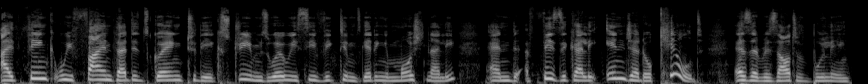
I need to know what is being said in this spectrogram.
I think we find that it's going to the extremes where we see victims getting emotionally and physically injured or killed as a result of bullying.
